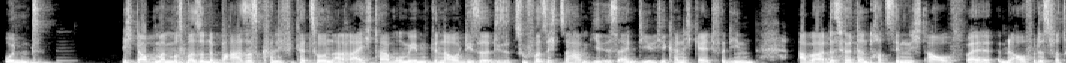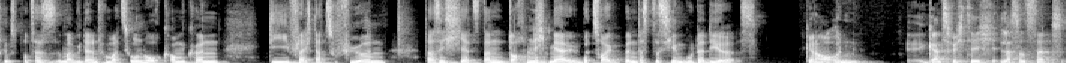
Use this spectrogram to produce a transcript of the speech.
Und ich glaube, man muss mal so eine Basisqualifikation erreicht haben, um eben genau diese, diese Zuversicht zu haben, hier ist ein Deal, hier kann ich Geld verdienen. Aber das hört dann trotzdem nicht auf, weil im Laufe des Vertriebsprozesses immer wieder Informationen hochkommen können, die vielleicht dazu führen, dass ich jetzt dann doch nicht mehr überzeugt bin, dass das hier ein guter Deal ist. Genau, und ganz wichtig, lass uns nicht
